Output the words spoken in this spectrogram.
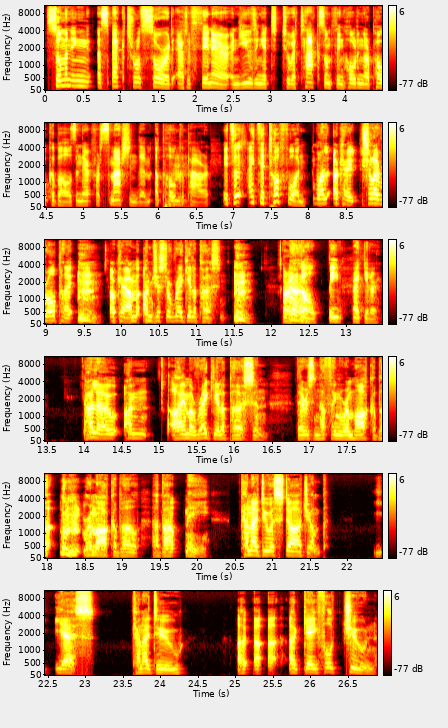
summoning a spectral sword out of thin air and using it to attack something holding our Pokeballs and therefore smashing them a poke Hmm. power? It's a it's a tough one. well, okay. Shall I roleplay? okay, I'm I'm just a regular person. All right, go be regular. Hello, I'm I'm a regular person. There is nothing remarkable remarkable about me. Can I do a star jump? Y- yes. Can I do a a a, a gayful tune?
